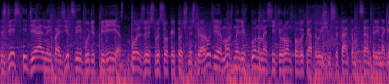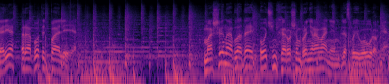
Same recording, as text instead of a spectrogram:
Здесь идеальной позицией будет переезд. Пользуясь высокой точностью орудия, можно легко наносить урон по выкатывающимся танкам в центре и на горе, работать по аллее. Машина обладает очень хорошим бронированием для своего уровня.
